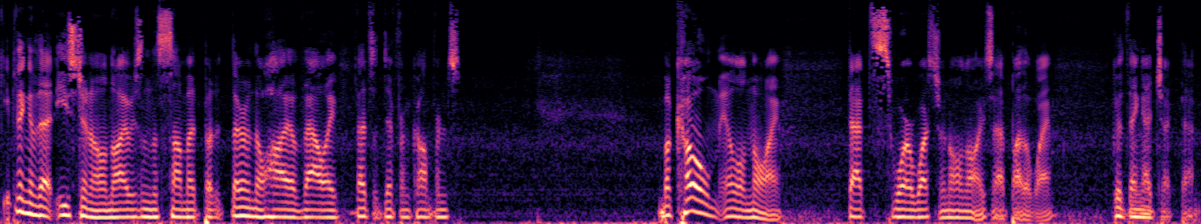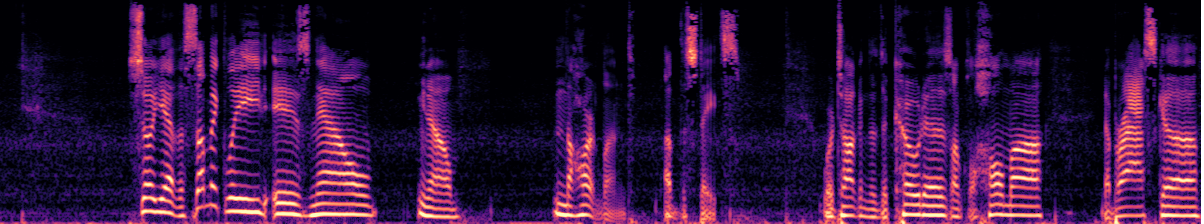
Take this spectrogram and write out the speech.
Keep thinking that Eastern Illinois was in the summit, but they're in the Ohio Valley. That's a different conference. Macomb, Illinois. That's where Western Illinois is at, by the way. Good thing I checked that. So yeah, the Summit League is now, you know, in the heartland of the states. We're talking the Dakotas, Oklahoma, Nebraska,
